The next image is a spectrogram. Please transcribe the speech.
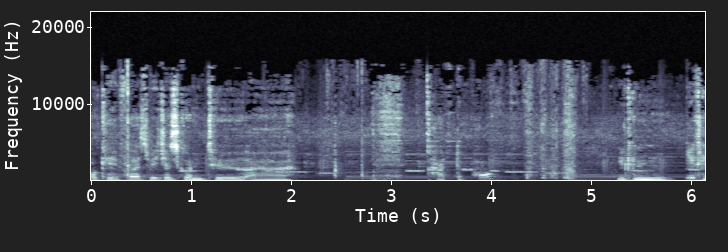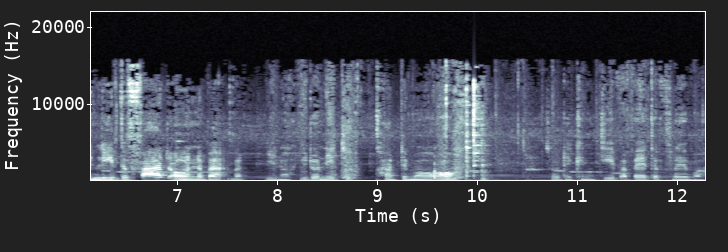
Okay, first we're just going to uh, cut the pork. You can you can leave the fat on the back, but you know you don't need to cut them all off, so they can give a better flavor.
